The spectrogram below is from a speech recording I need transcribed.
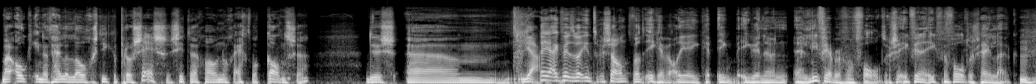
Maar ook in dat hele logistieke proces zitten gewoon nog echt wel kansen. Dus um, ja. Nou ja, ik vind het wel interessant, want ik, heb al, ik, ik, ik ben een, een liefhebber van folders. Ik vind, ik vind folders heel leuk. Mm -hmm.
